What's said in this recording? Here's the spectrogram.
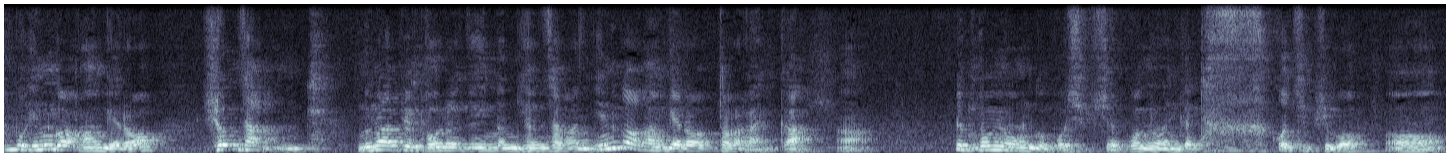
전부 인과관계로 현상 눈앞에 벌어져 있는 현상은 인과관계로 돌아가니까 어, 봄이 오는 거 보십시오. 봄이 오니까 다 꽃이 피고 어,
